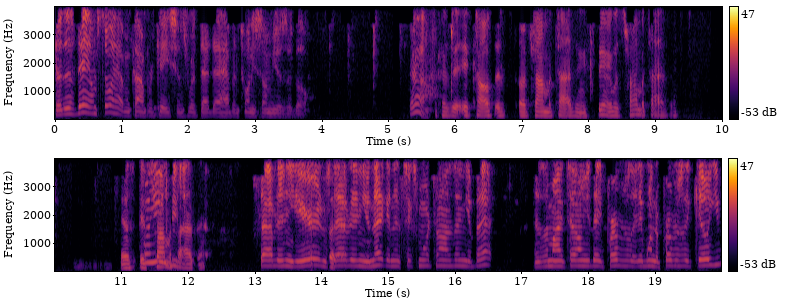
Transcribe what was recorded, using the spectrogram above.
To this day, I'm still having complications with that that happened 20 some years ago. Yeah. Because it, it caused a, a traumatizing experience. It was traumatizing. It's, it's Well, you need to be- traumatizing. stabbed in your ear and stabbed in your neck, and then six more times in your back. And somebody telling you they purposely they want to purposely kill you.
